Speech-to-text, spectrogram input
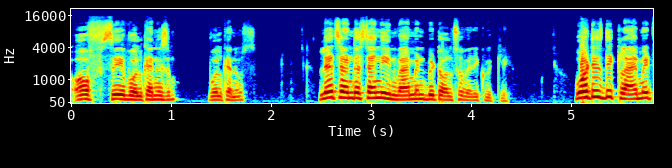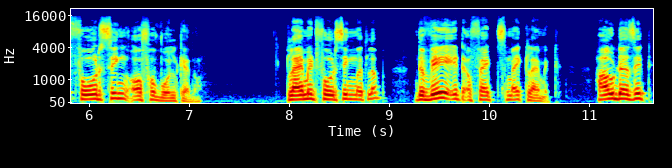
of say volcanism, volcanoes. Let's understand the environment bit also very quickly. What is the climate forcing of a volcano? Climate forcing matlab the way it affects my climate. How does it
